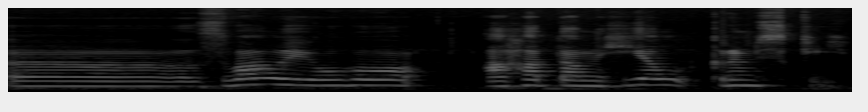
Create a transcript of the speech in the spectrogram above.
е, звали його Агатангел Кримський.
